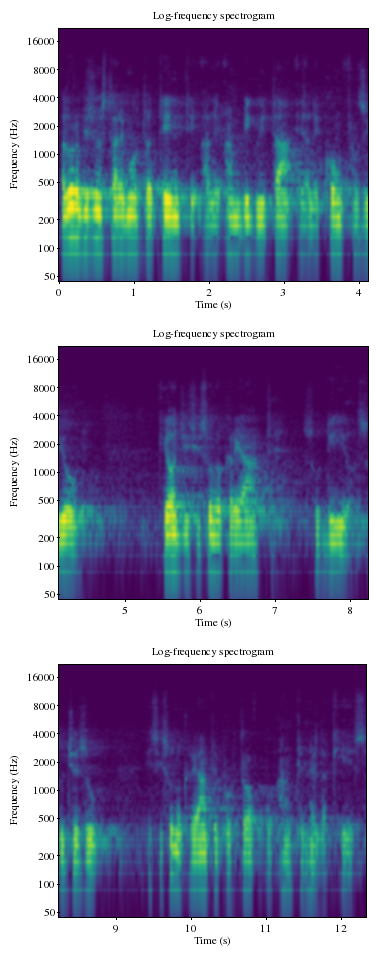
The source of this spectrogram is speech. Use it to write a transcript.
Allora bisogna stare molto attenti alle ambiguità e alle confusioni che oggi si sono create su Dio, su Gesù e si sono create purtroppo anche nella Chiesa.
